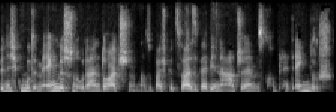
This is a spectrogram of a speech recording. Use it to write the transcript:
Bin ich gut im Englischen oder im Deutschen? Also beispielsweise Webinar Jam ist komplett Englisch.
